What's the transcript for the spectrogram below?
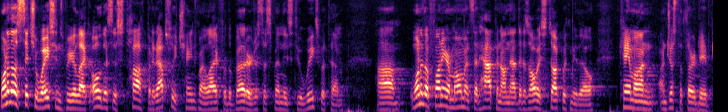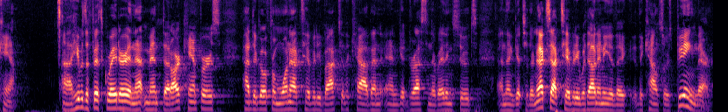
one of those situations where you're like, oh, this is tough, but it absolutely changed my life for the better just to spend these two weeks with him. Um, one of the funnier moments that happened on that, that has always stuck with me, though, came on, on just the third day of camp. Uh, he was a fifth grader, and that meant that our campers had to go from one activity back to the cabin and get dressed in their bathing suits and then get to their next activity without any of the, the counselors being there.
